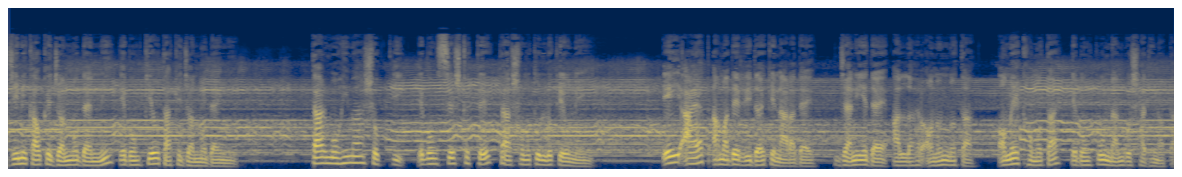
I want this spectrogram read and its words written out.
যিনি কাউকে জন্ম দেননি এবং কেউ তাকে জন্ম দেয়নি। তার মহিমা, শক্তি এবং শ্রেষ্ঠত্বে তার সমতুল্য কেউ নেই। এই আয়াত আমাদের হৃদয়কে নাড়া দেয়। জানিয়ে দেয় আল্লাহর অনন্যতা, অমেয় ক্ষমতা এবং পূর্ণাঙ্গ স্বাধীনতা।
